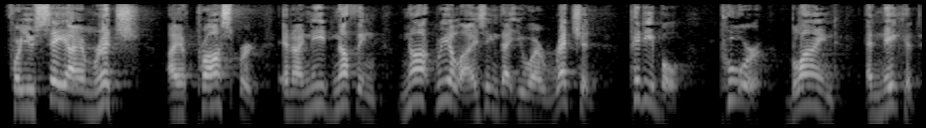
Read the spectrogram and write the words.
For you say, I am rich, I have prospered, and I need nothing, not realizing that you are wretched, pitiable, poor, blind, and naked.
